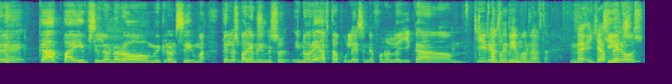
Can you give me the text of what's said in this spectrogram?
Ρε, κάπα, ύψιλον, ρο, όμικρον, σίγμα. Τέλος πάντων, Εντάξει. είναι, σω- είναι ωραία αυτά που λες. Είναι φωνολογικά Κύριος, δεν ατοπήματα ήμουνα. αυτά. Ναι, για Κύρος. πες.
